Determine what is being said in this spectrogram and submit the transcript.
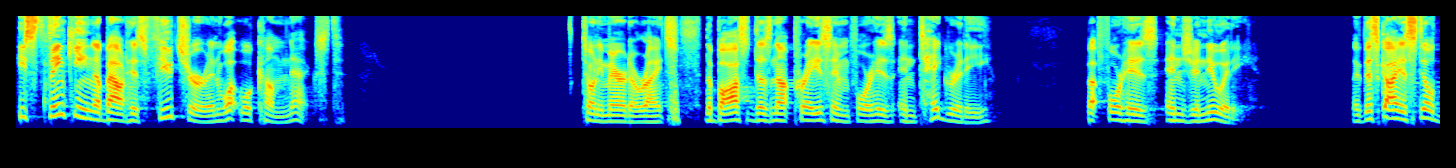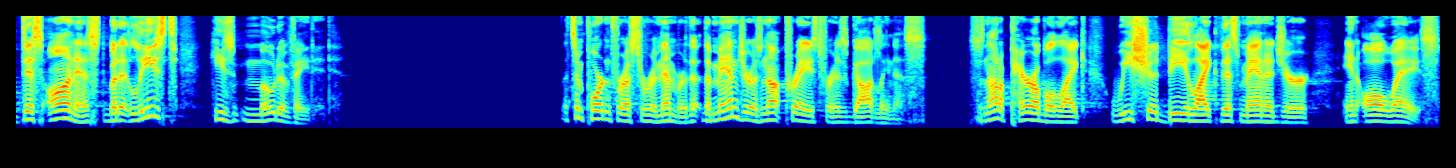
he's thinking about his future and what will come next. Tony Merida writes The boss does not praise him for his integrity, but for his ingenuity. Like this guy is still dishonest, but at least he's motivated. That's important for us to remember. that the manager is not praised for his godliness. This is not a parable like we should be like this manager in all ways.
